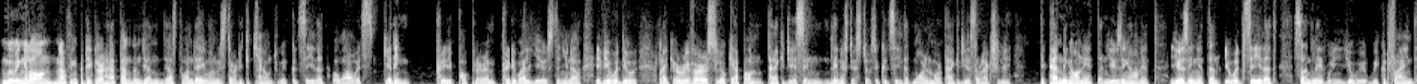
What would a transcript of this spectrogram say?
moving along. Nothing particular happened. And then just one day when we started to count we could see that oh wow it's getting pretty popular and pretty well used. And you know, if you would do like a reverse lookup on packages in Linux distros, you could see that more and more packages are actually depending on it and using on it, using it. And you would see that suddenly we you, we could find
